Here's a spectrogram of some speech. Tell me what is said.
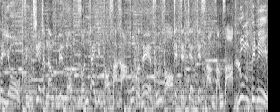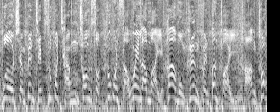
ชยโย สินเชื่อจำนำทะเบียนรถ สนใจติดต่อสาขาทั่วประเทศ 02 777 7333 ลุมพินีเวิลด์แชมเปี้ยนชิพซูเปอร์แชมป์ชมสดทุกวันเสาร์เวลาใหม่5โมงครึ่งเป็นต้นไป ทางช่อง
